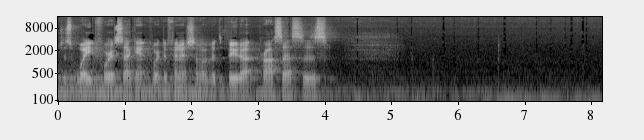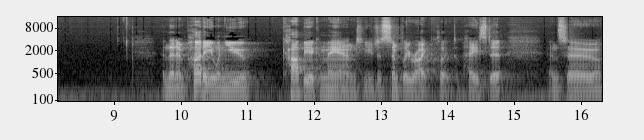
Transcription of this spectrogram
just wait for a second for it to finish some of its boot up processes. And then in PuTTY, when you copy a command, you just simply right click to paste it. And so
